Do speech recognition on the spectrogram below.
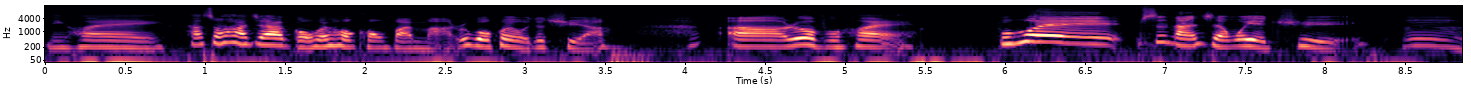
你会？他说他家的狗会后空翻吗？如果会，我就去啊。呃，如果不会，不会是男神我也去。嗯，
